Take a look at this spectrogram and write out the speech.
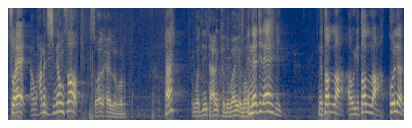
سؤال أو محمد الشناوي مصاب. سؤال حلو برضه. ها؟ وديه يتعالج في دبي برضه. النادي الأهلي نطلع أو يطلع كولر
